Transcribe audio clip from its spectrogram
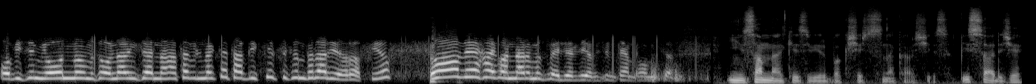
o bizim yoğunluğumuzu onların üzerinden atabilmekte tabii ki sıkıntılar yaratıyor. Doğa ve hayvanlarımız belirliyor bizim tempomuzu. İnsan merkezi bir bakış açısına karşıyız. Biz sadece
